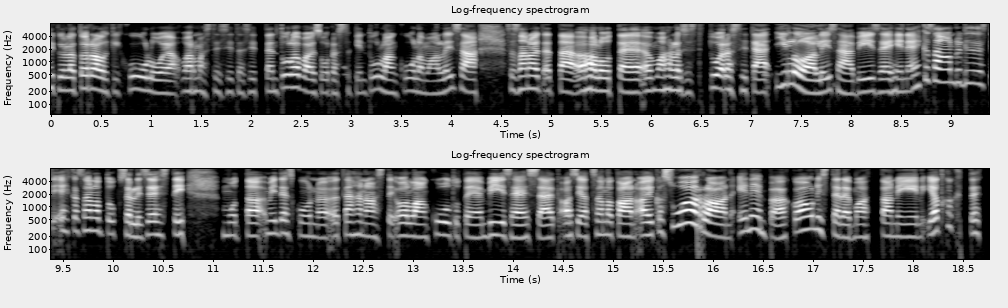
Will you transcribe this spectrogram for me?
se kyllä todellakin kuuluu ja varmasti sitä sitten tulevaisuudessakin tullaan kuulemaan lisää. Sä sanoit, että haluatte mahdollisesti tuoda sitä iloa lisää biiseihin, ehkä soundillisesti, ehkä sanotuksellisesti, mutta miten kun tähän asti ollaan kuultu teidän biiseissä, että asiat sanotaan aika suoraan enempää kaunistelematta, niin jatkatteko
